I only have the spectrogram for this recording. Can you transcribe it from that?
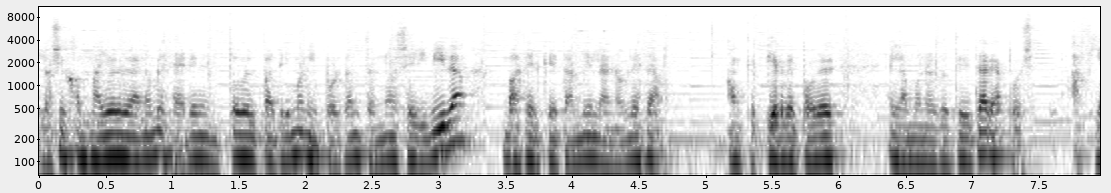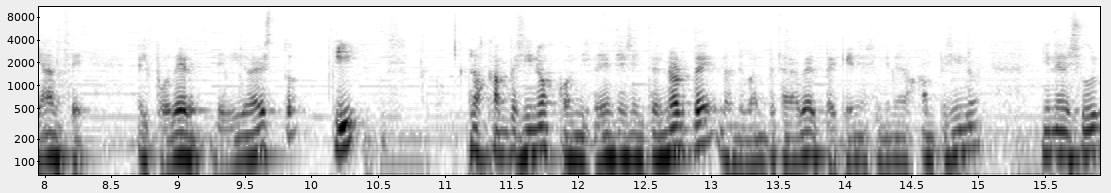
los hijos mayores de la nobleza hereden todo el patrimonio y por tanto no se divida, va a hacer que también la nobleza, aunque pierde poder en la monarquía autoritaria, pues afiance el poder debido a esto y los campesinos con diferencias entre el norte, donde va a empezar a haber pequeños y medianos campesinos, y en el sur,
